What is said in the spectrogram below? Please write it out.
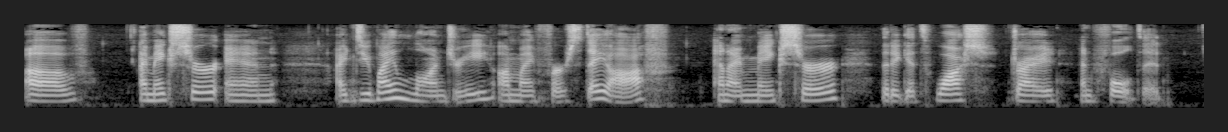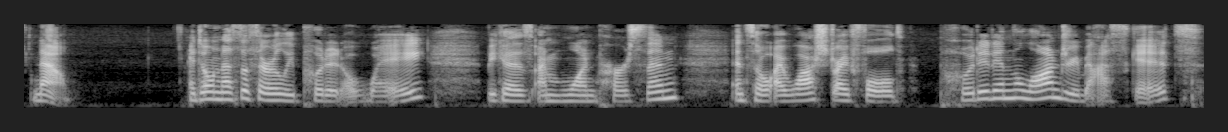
of I make sure and I do my laundry on my first day off and I make sure that it gets washed, dried, and folded. Now, I don't necessarily put it away because I'm one person. And so I wash, dry, fold, put it in the laundry basket.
